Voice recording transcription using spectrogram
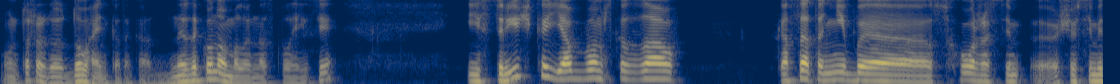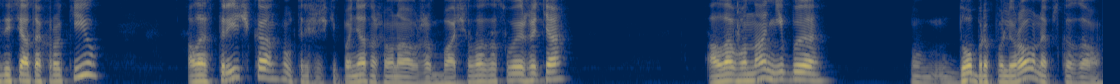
Ну, то, що довгенька така. Не зекономили на склейці. І стрічка, я б вам сказав, касета ніби схожа, е, що з 70-х років. Але стрічка, ну, трішечки понятно, що вона вже бачила за своє життя. Але вона ніби добре полірована, я б сказав.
